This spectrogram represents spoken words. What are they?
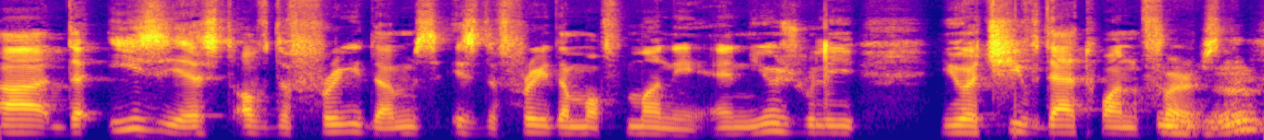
uh, the easiest of the freedoms is the freedom of money and usually you achieve that one first. mm-hmm.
